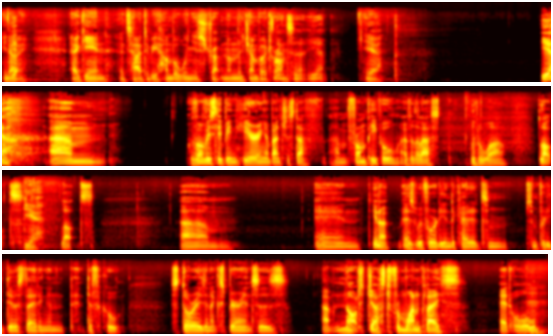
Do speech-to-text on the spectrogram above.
You know, again, it's hard to be humble when you're strutting on the Jumbotron. That's it. Yeah. Yeah. Yeah. Um, we've obviously been hearing a bunch of stuff um, from people over the last little while. Lots. Yeah. Lots. Um, and, you know, as we've already indicated, some, some pretty devastating and, and difficult stories and experiences, um, not just from one place at all, Mm.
